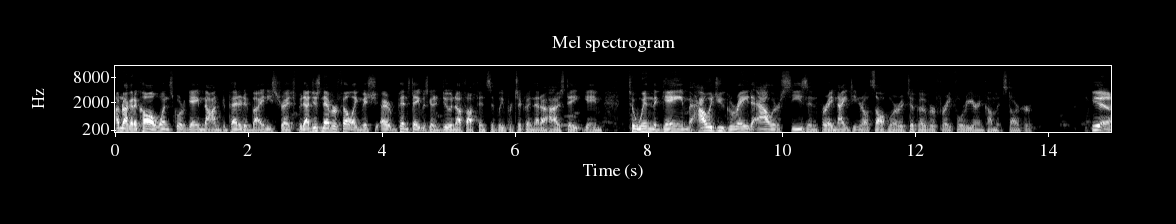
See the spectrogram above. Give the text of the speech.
I'm not going to call a one score game non-competitive by any stretch, but I just never felt like Mich- er, Penn State was going to do enough offensively, particularly in that Ohio State game, to win the game. How would you grade Allar's season for a 19 year old sophomore who took over for a four year incumbent starter? Yeah,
